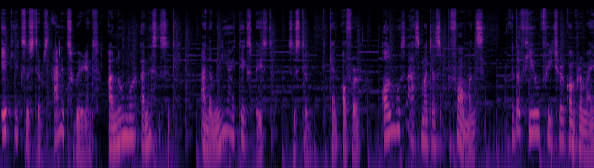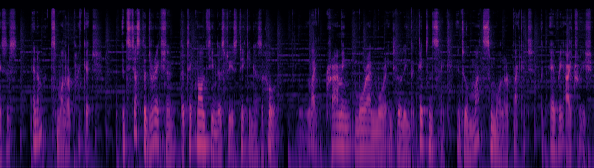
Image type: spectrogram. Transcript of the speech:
ATX systems and its variants are no more a necessity, and a mini ITX based system can offer almost as much as performance with a few feature compromises in a much smaller package. It's just the direction the technology industry is taking as a whole, like cramming more and more including the kitchen sink into a much smaller package with every iteration.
